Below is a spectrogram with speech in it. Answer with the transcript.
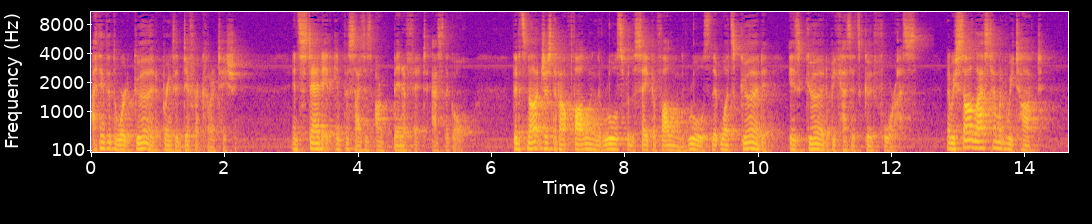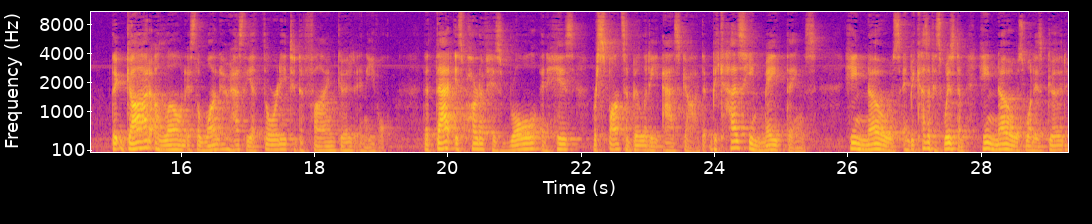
I think that the word good brings a different connotation. Instead, it emphasizes our benefit as the goal. That it's not just about following the rules for the sake of following the rules, that what's good is good because it's good for us. And we saw last time when we talked that God alone is the one who has the authority to define good and evil. That that is part of his role and his responsibility as God. That because he made things, he knows, and because of his wisdom, he knows what is good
